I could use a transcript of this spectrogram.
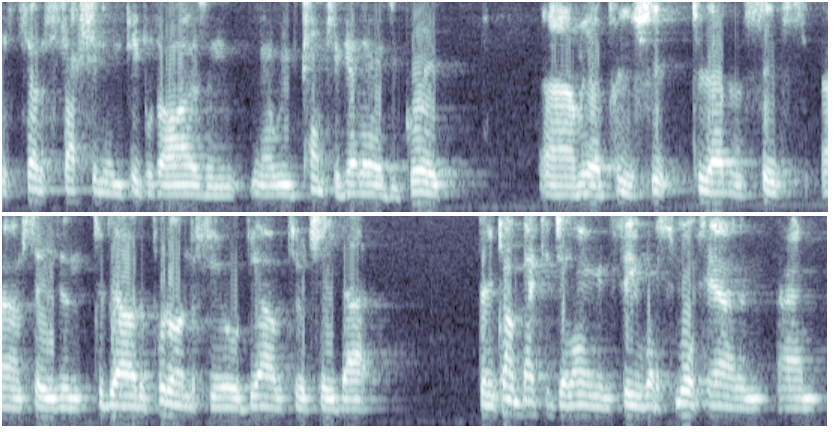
the satisfaction in people's eyes, and you know we've come together as a group. Um, we had a pretty shit 2006 um, season to be able to put on the field, be able to achieve that. Then come back to Geelong and see what a small town and um,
